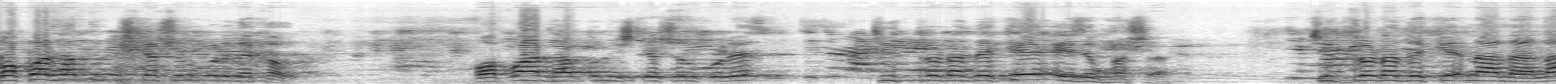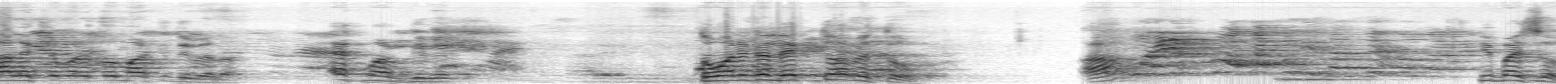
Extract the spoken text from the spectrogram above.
কপার ধাতু নিষ্কাশন করে দেখাও। কপার ধাতু নিষ্কাশন করে চিত্রটা দেখে, এই যে ভাষা। চিত্রটা দেখে, না না না লিখলে পরে তো মার্ক দিবে না। এক মার্ক দিবে। তোমার এটা লিখতে হবে তো। কি পাইছো?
